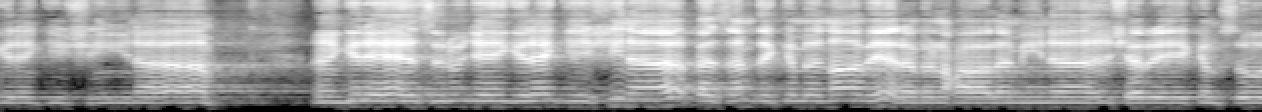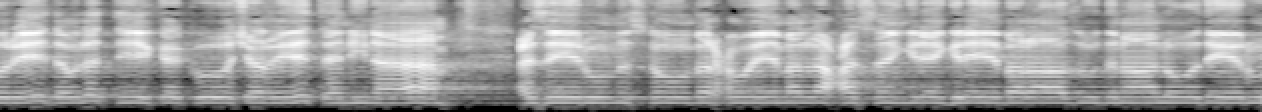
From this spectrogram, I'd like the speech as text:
گرەکی شینە گرێ سروجێ گرەکی شینە قەسم دکم بە ناوێ ڕەبلعاالەمینە شەڕێکم سۆرێ دەولەتێکە کۆ شەڕێ تەنینە. عزێر و مست و بەرحوێمە لە حەسەنگرێ گرێ بەراز و دنالۆ دێر و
